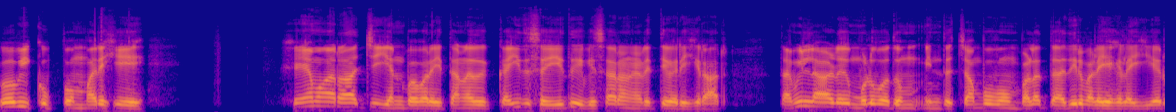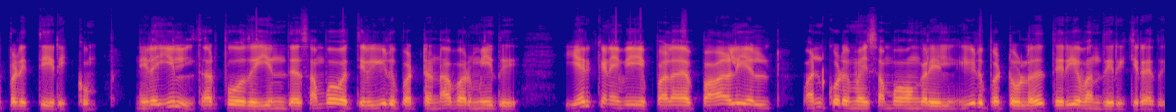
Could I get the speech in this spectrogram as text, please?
கோவிக்குப்பம் அருகே ஹேமராஜ் என்பவரை தனது கைது செய்து விசாரணை நடத்தி வருகிறார். தமிழ்நாடு முழுவதும் இந்த சம்பவம் பலத்த அதிர்வலைகளை ஏற்படுத்தி இருக்கும் நிலையில் தற்போது இந்த சம்பவத்தில் ஈடுபட்ட நபர் மீது ஏற்கனவே பல பாலியல் வன்கொடுமை சம்பவங்களில் ஈடுபட்டுள்ளது தெரிய வந்திருக்கிறது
